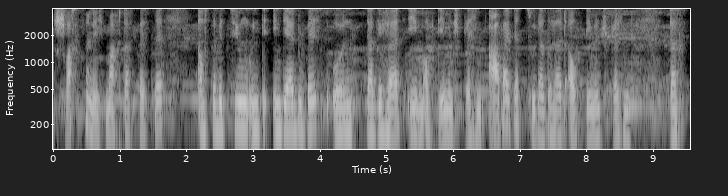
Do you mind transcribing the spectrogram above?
schwachsinnig. Mach das Beste aus der Beziehung, in der du bist. Und da gehört eben auch dementsprechend Arbeit dazu. Da gehört auch dementsprechend das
